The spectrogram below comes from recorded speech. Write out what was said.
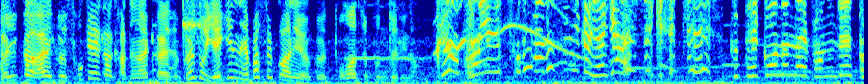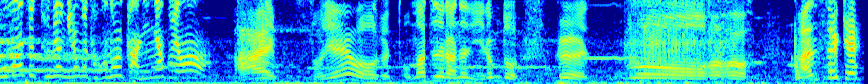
그러니까 아니 그 소개가 가능할까 해서 그래도 얘기는 해봤을 거 아니에요 그 도마즈 분들이랑. 그냥 당연히 초대받았으니까 얘기할 수 있겠지 그 대거는 날 방제 도마즈 두 명 이런 거 적어놓을 거 아니냐고요 아이 무슨 소리예요 그 도마즈라는 이름도 그뭐안 쓸게.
